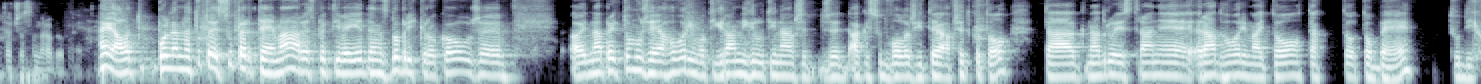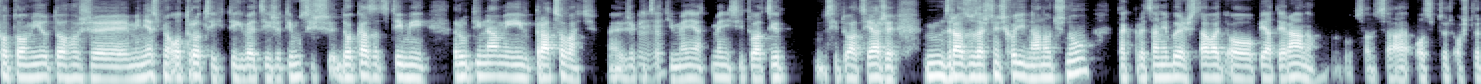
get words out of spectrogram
to, čo som robil. Hej, ale t- podľa mňa toto je super téma, respektíve jeden z dobrých krokov, že aj napriek tomu, že ja hovorím o tých ranných rutinách, že, že aké sú dôležité a všetko to, tak na druhej strane rád hovorím aj to, tak to, to B, tú dichotómiu toho, že my nie sme otroci tých vecí, že ty musíš dokázať s tými rutinami pracovať. Že keď mm-hmm. sa mhm. ti menia, mení situácia, situácia, že zrazu začneš chodiť na nočnú, tak predsa nebudeš stavať o 5 ráno. Som sa o 4.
